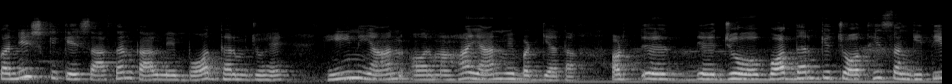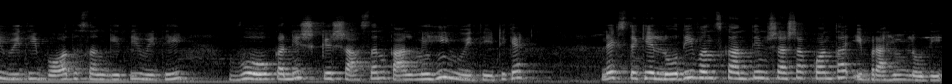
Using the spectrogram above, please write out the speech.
कनिष्क के शासन काल में बौद्ध धर्म जो है हीनयान और महायान में बट गया था। और जो बौद्ध धर्म की चौथी संगीति हुई थी, बौद्ध संगीति हुई थी, वो कनिष्क के शासन काल में ही हुई थी, ठीक है? नेक्स्ट देखिए लोधी वंश का अंतिम शासक कौन था? इब्राहिम लोधी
